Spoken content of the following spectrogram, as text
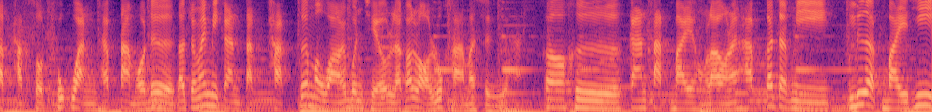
ตัดผักสดทุกวันครับตามออเดอร์ เราจะไม่มีการตัดผักเพื่อมาวางไว้บนเชลฟ์แล้วก็รอลูกค้ามาซื้อฮะก็คือการตัดใบของเรานะครับ ก็จะมีเลือกใบที่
